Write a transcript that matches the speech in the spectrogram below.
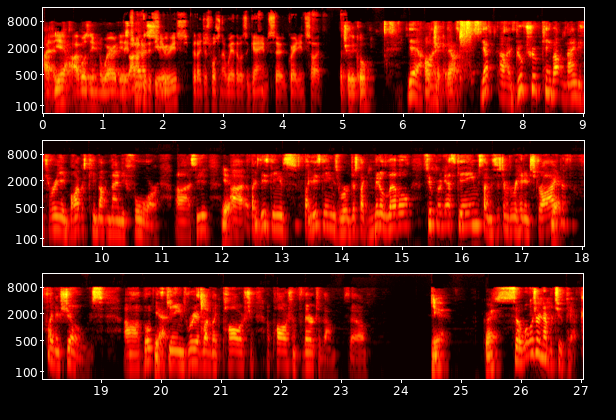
I, yeah, I wasn't even aware of this. I know, I know the series, series, but I just wasn't aware there was a game. So great insight. That's really cool. Yeah, I'll uh, check it out. Yep, uh, Goof Troop came out in '93 and Bonkers came out in '94. Uh, so you, yeah, uh, like these games, like these games were just like middle level Super NES games. Like the systems were hitting stride. Yeah. Like it shows. Uh, both these games really have a lot of like polish, a polish and flair to them. So yeah, great. So what was your number two pick?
